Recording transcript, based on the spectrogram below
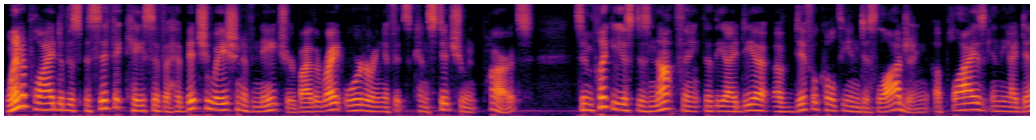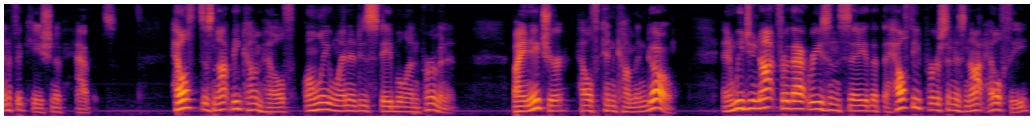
When applied to the specific case of a habituation of nature by the right ordering of its constituent parts, Simplicius does not think that the idea of difficulty in dislodging applies in the identification of habits. Health does not become health only when it is stable and permanent. By nature, health can come and go. And we do not for that reason say that the healthy person is not healthy,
